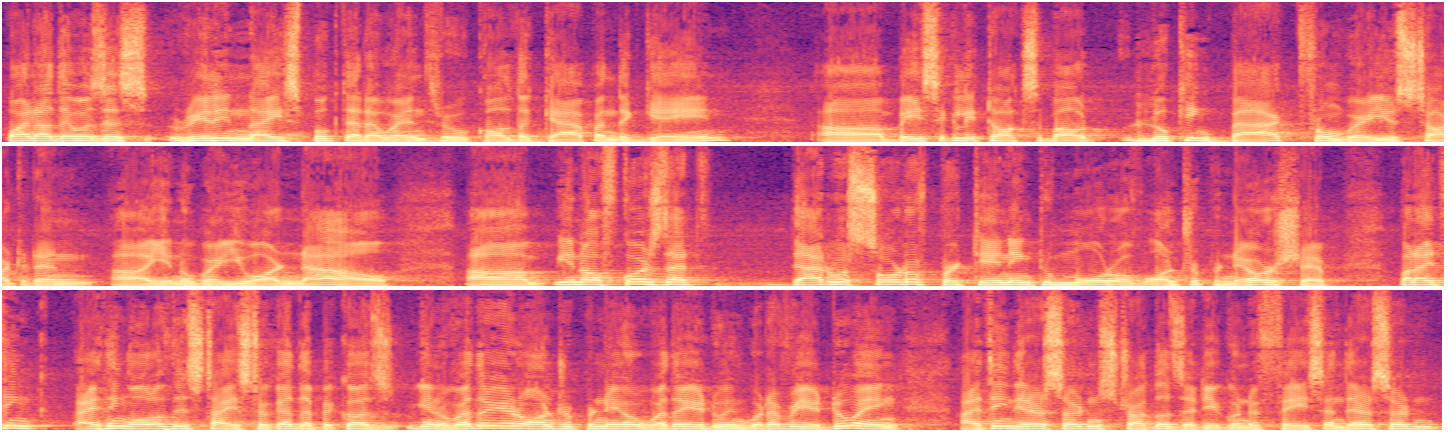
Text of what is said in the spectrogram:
point out there was this really nice book that I went through called The Gap and the Gain. Uh, basically talks about looking back from where you started and uh, you know where you are now. Um, you know, of course, that that was sort of pertaining to more of entrepreneurship. But I think I think all of this ties together because you know whether you're an entrepreneur, whether you're doing whatever you're doing, I think there are certain struggles that you're going to face, and there are certain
